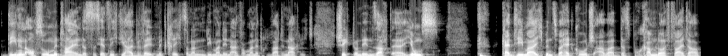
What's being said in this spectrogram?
denen auch so mitteilen, dass das jetzt nicht die halbe Welt mitkriegt, sondern indem man denen einfach mal eine private Nachricht schickt und denen sagt, äh, Jungs, kein Thema, ich bin zwar Head Coach, aber das Programm läuft weiter.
